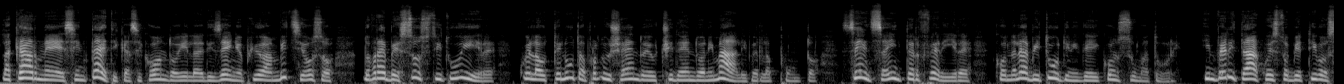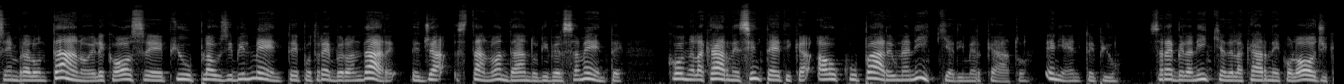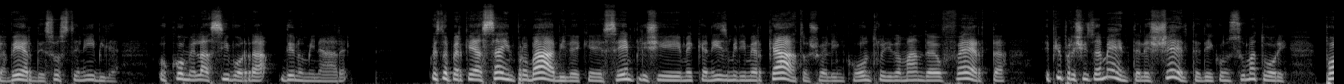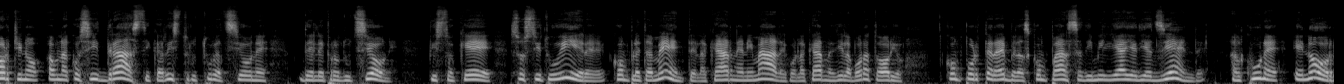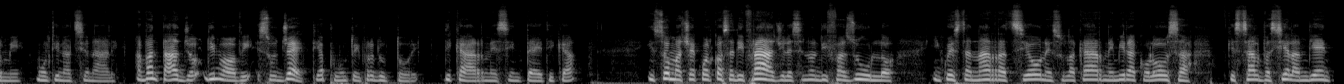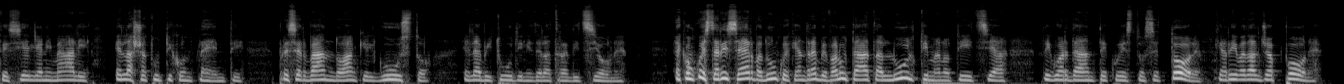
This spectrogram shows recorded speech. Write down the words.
La carne sintetica, secondo il disegno più ambizioso, dovrebbe sostituire quella ottenuta producendo e uccidendo animali, per l'appunto, senza interferire con le abitudini dei consumatori. In verità questo obiettivo sembra lontano e le cose più plausibilmente potrebbero andare, e già stanno andando diversamente, con la carne sintetica a occupare una nicchia di mercato e niente più. Sarebbe la nicchia della carne ecologica, verde, sostenibile, o come la si vorrà denominare. Questo perché è assai improbabile che semplici meccanismi di mercato, cioè l'incontro di domanda e offerta, e più precisamente le scelte dei consumatori portino a una così drastica ristrutturazione delle produzioni, visto che sostituire completamente la carne animale con la carne di laboratorio comporterebbe la scomparsa di migliaia di aziende, alcune enormi multinazionali, a vantaggio di nuovi soggetti, appunto i produttori di carne sintetica. Insomma, c'è qualcosa di fragile, se non di fasullo, in questa narrazione sulla carne miracolosa che salva sia l'ambiente sia gli animali e lascia tutti contenti, preservando anche il gusto e le abitudini della tradizione. È con questa riserva dunque che andrebbe valutata l'ultima notizia riguardante questo settore, che arriva dal Giappone.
